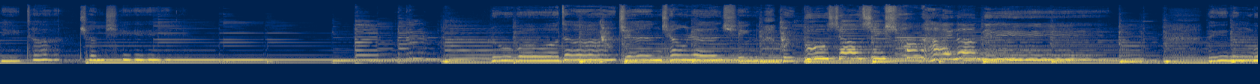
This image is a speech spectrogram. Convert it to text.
你的真心。如果我的坚强任性会不小心伤害了你，你能不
